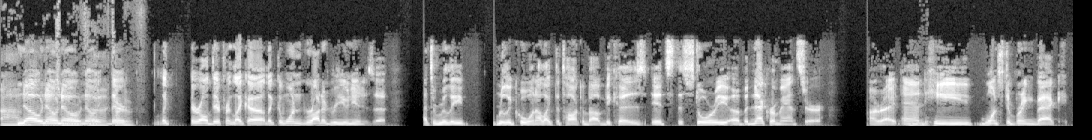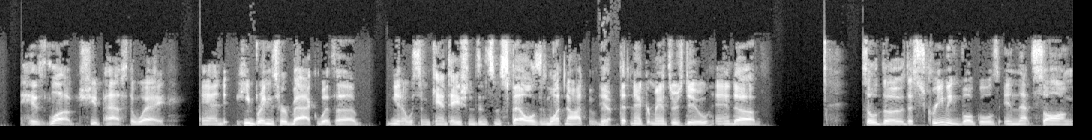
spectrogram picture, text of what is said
Um, No, no, no, no, they're- of- like they're all different. Like uh like the one Rotted Reunion is a that's a really really cool one I like to talk about because it's the story of a necromancer. All right, and he wants to bring back his love. She had passed away, and he brings her back with a you know with some incantations and some spells and whatnot that, Yep. that necromancers do. And uh, so the the screaming vocals in that song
